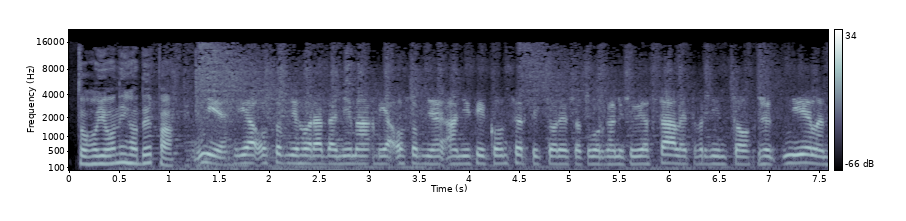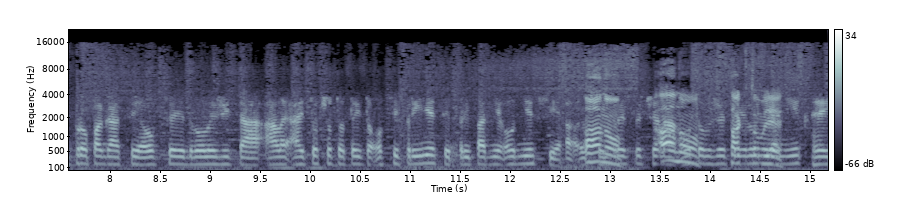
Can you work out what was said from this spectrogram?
toho Johnnyho Deppa? Nie, ja osobne ho rada nemám, ja osobne ani tie koncerty, ktoré sa tu organizujú, ja stále tvrdím to, že nie len propagácia obce je dôležitá, ale aj to, čo to tejto obci prinesie, prípadne odnesie. Áno, áno, o tom, že tak to je. nie, hej,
